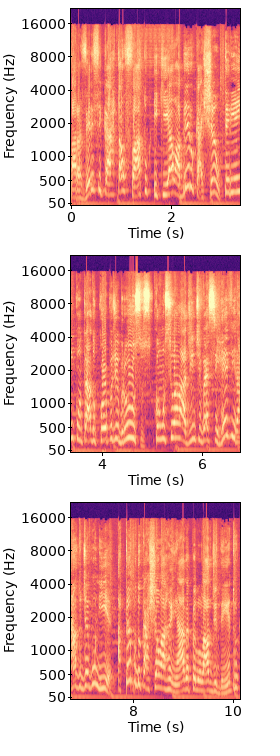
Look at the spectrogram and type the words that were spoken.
para verificar tal fato e que ao abrir o caixão teria encontrado encontrado o corpo de bruços, como se o Aladim tivesse revirado de agonia. A tampa do caixão arranhada pelo lado de dentro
